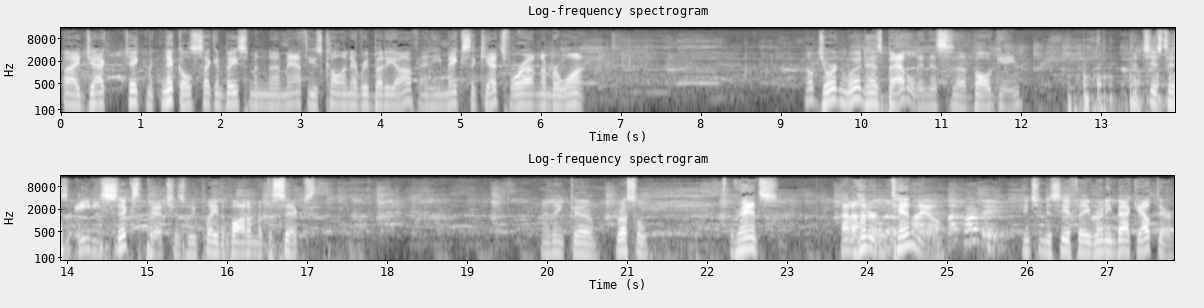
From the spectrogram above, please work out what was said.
by Jack Jake McNichols, second baseman uh, Matthews calling everybody off, and he makes the catch for out number one. Well, Jordan Wood has battled in this uh, ball game. That's just his 86th pitch as we play the bottom of the sixth. I think uh, Russell Grant's about 110 now. Interesting to see if they run him back out there.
